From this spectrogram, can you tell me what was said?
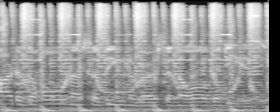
part of the wholeness of the universe and all that is.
